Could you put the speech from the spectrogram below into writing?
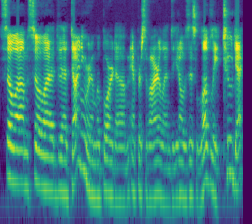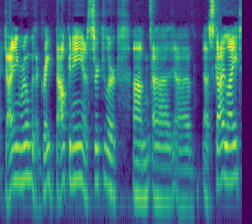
So, um, so uh, the dining room aboard um, Empress of Ireland, you know, was this lovely two-deck dining room with a great balcony and a circular um, uh, uh skylight.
